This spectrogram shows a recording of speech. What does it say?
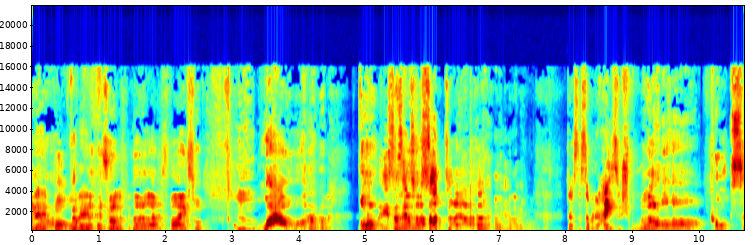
denn? ja. Wo denn? So, so alles weiß, so. Wow! Boah, ist das interessant, Alter. Das ist aber eine heiße Spur. Koks.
